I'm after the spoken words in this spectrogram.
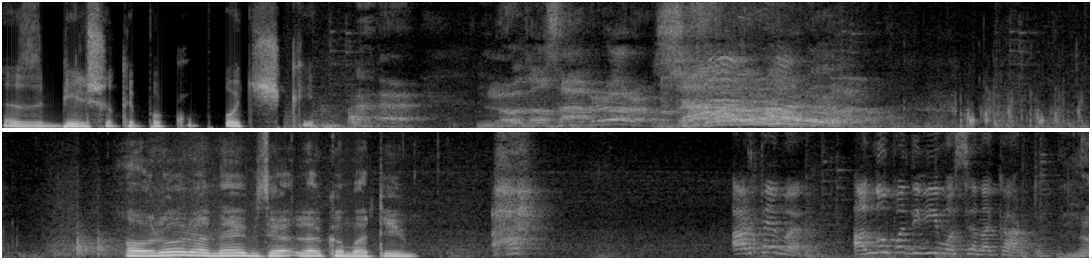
збільшити покупочки. Ну то за Аврору! Аврора немзя локомотив. Артеме, ану подивімося на карту. Ну,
